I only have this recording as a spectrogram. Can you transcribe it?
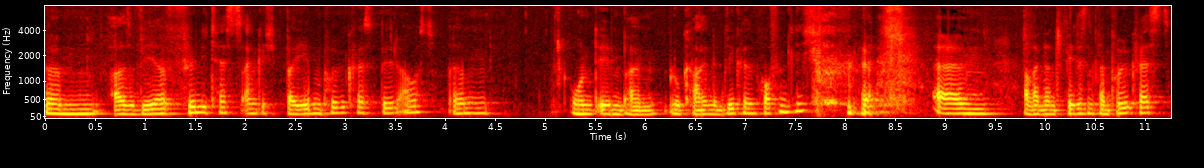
Ähm, also wir führen die Tests eigentlich bei jedem Pull Request Bild aus ähm, und eben beim lokalen Entwickeln hoffentlich. Ja. Ähm, aber dann spätestens beim Pull Request.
